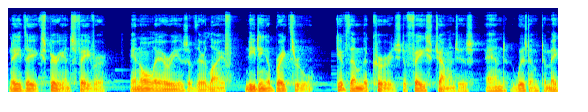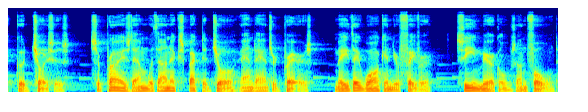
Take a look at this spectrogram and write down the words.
May they experience favor in all areas of their life, needing a breakthrough. Give them the courage to face challenges and wisdom to make good choices. Surprise them with unexpected joy and answered prayers. May they walk in your favor, seeing miracles unfold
